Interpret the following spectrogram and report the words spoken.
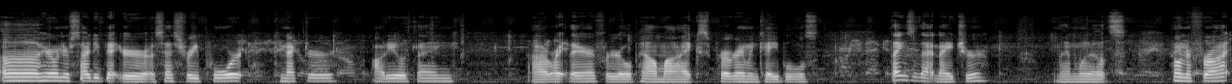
Uh, here on your side, you've got your accessory port, connector, audio thing, uh, right there for your lapel mics, programming cables, things of that nature. And what else? On the front,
